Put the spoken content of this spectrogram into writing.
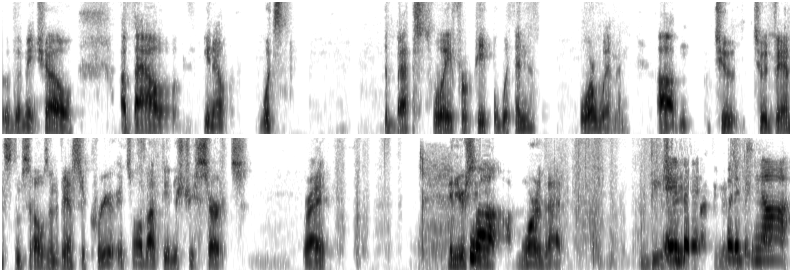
of MHO about, you know, what's the best way for people within or women um, to to advance themselves and advance their career. It's all about the industry certs, right? And you're seeing a lot more of that these Eh, days. but but it's not.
